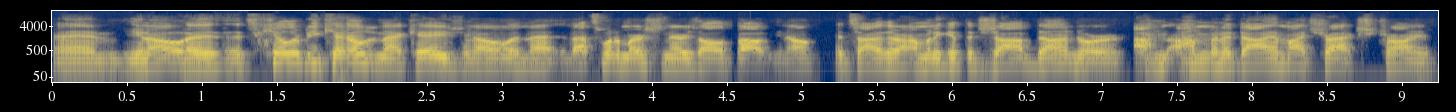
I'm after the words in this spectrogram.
and you know it, it's kill or be killed in that cage, you know, and that that's what a mercenary is all about, you know. It's either I'm gonna get the job done or I'm I'm gonna die in my tracks trying.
